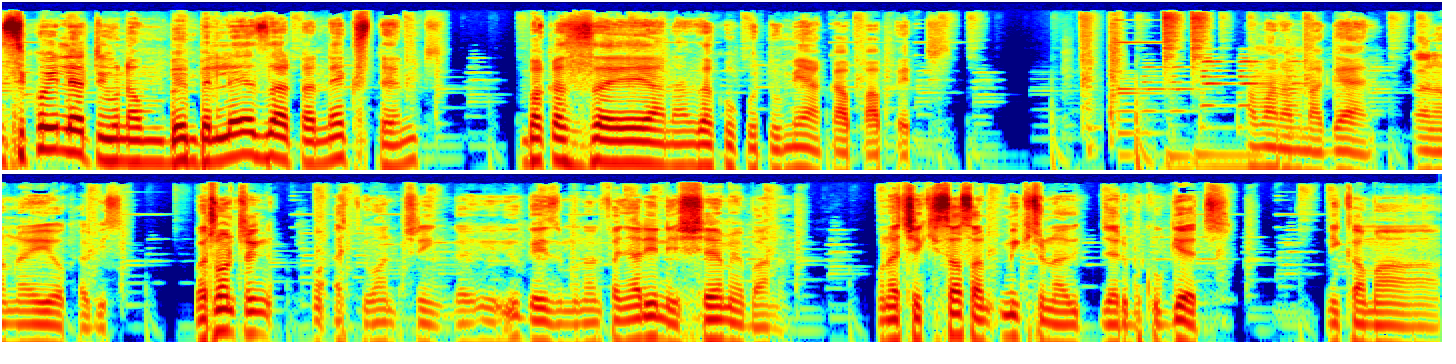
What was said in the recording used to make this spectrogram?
siku ile ati unambembeleza at extent mpaka sasa yeye anaanza kukutumia ka puppet. Ama namna gani? Ah, namna hiyo kabisa. But one thing, ati you guys mnanifanya ni sheme bana. Unacheki sasa mi kitu najaribu kuget ni kama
